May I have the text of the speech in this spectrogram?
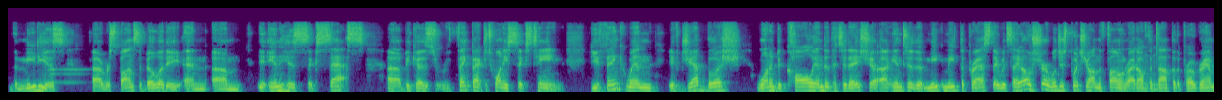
the media's uh, responsibility and um, in his success. Uh, because think back to 2016. Do you think when if Jeb Bush wanted to call into the Today Show uh, into the meet, meet the press, they would say, "Oh, sure, we'll just put you on the phone right off mm-hmm. the top of the program."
